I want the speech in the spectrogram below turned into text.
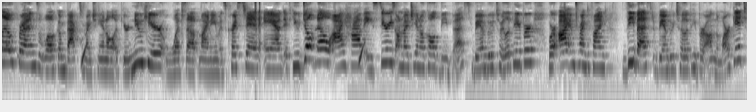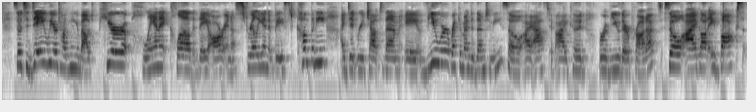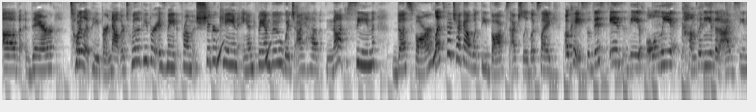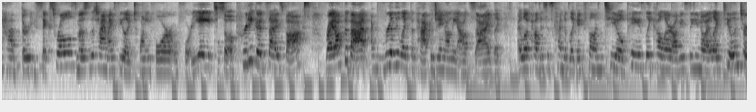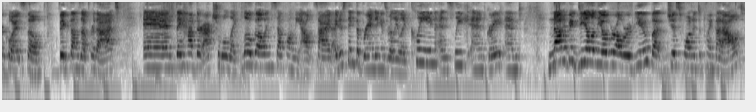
Hello friends, welcome back to my channel. If you're new here, what's up? My name is Kristen and if you don't know, I have a series on my channel called The Best Bamboo Toilet Paper where I am trying to find the best bamboo toilet paper on the market. So today we are talking about Pure Planet Club. They are an Australian based company. I did reach out to them. A viewer recommended them to me. So I asked if I could review their product. So I got a box of their toilet paper. Now their toilet paper is made from sugarcane and bamboo, which I have not seen thus far. Let's go check out what the box actually looks like. Okay, so this is the only company that I've seen have 36 rolls. Most of the time I see like 24 or 48. So a pretty good size box. Right off the bat, I really like the packaging on the outside. Like I love how this is kind of like a fun teal paisley color. Obviously, you know I like teal and turquoise, so big thumbs up for that. And they have their actual like logo and stuff on the outside. I just think the branding is really like clean and sleek and great and not a big deal in the overall review, but just wanted to point that out.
